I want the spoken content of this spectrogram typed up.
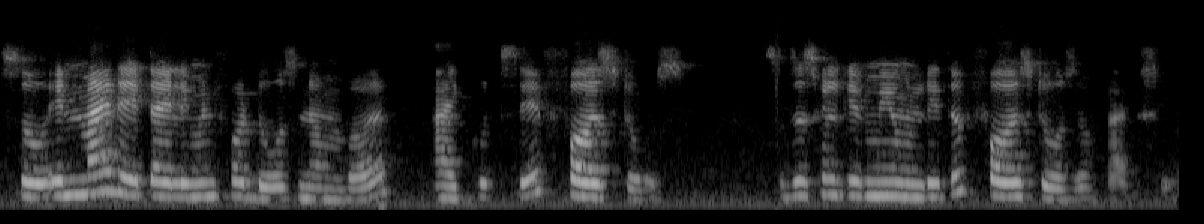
So in my data element for dose number, I could say first dose. So this will give me only the first dose of vaccine.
